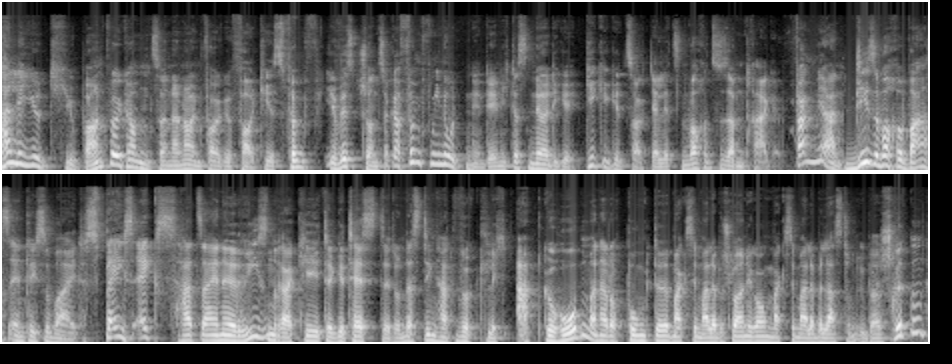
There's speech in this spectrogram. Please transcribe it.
Hallo YouTuber und willkommen zu einer neuen Folge VTS 5. Ihr wisst schon, circa 5 Minuten, in denen ich das nerdige, geekige Zeug der letzten Woche zusammentrage. Fangen wir an. Diese Woche war es endlich soweit. SpaceX hat seine Riesenrakete getestet und das Ding hat wirklich abgehoben. Man hat auch Punkte, maximale Beschleunigung, maximale Belastung überschritten.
